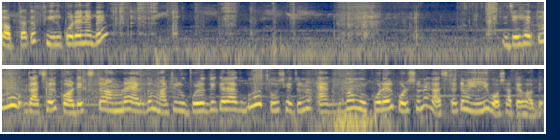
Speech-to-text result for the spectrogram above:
টপটাকে ফিল করে নেবে। যেহেতু গাছের কডেক্সটা আমরা একদম মাটির উপরের দিকে রাখব, তো সেজন্য একদম উপরের পোর্শনে গাছটাকে মেনলি বসাতে হবে।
